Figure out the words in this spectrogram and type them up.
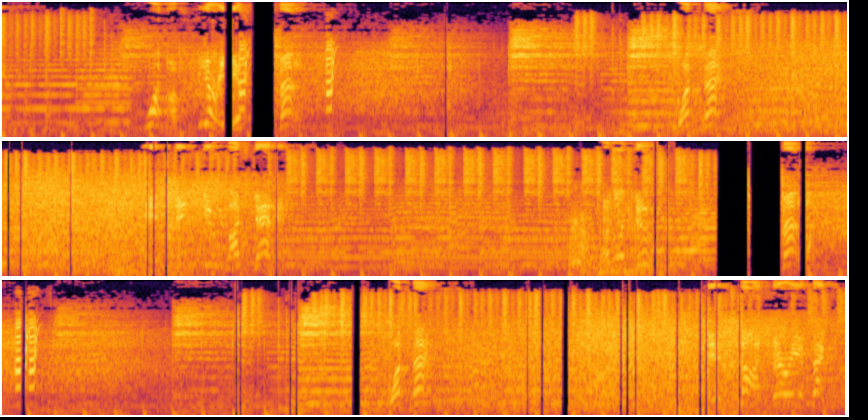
What a furious battle! What's that? Much damage! What'll it do? What's that? It's not very effective.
